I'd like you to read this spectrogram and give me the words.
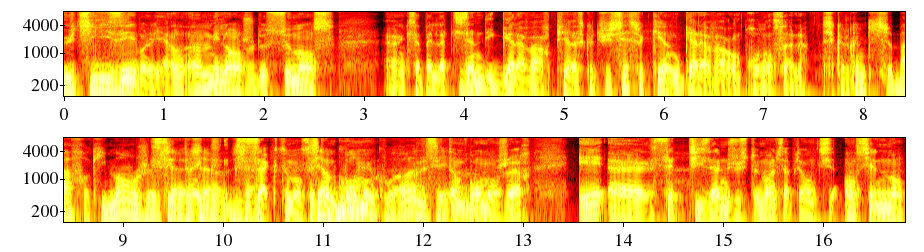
utiliser, bon, il y a un, un mélange de semences euh, qui s'appelle la tisane des galavars. Pierre, est-ce que tu sais ce qu'est un galavar en provençal? C'est quelqu'un qui se baffre, qui mange. C'est exactement, c'est un, un bon quoi, hein, Voilà, c'est un un- bon mangeur. Et euh, cette tisane, justement, elle s'appelait anti- anciennement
